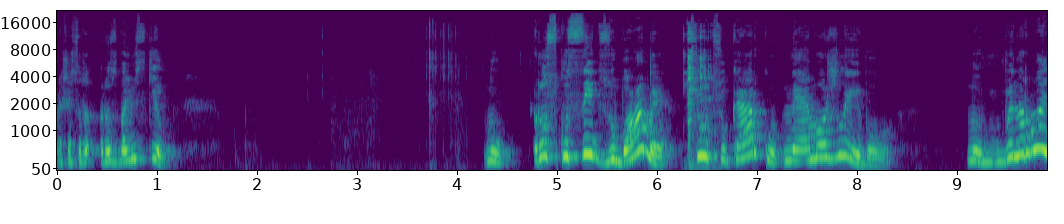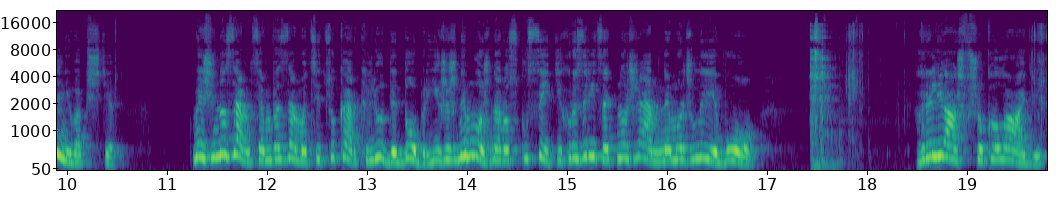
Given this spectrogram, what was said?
Я зараз розвалю стіл. Ну, розкусить зубами цю цукерку неможливо. Ну, ви нормальні взагалі? Ми ж іноземцям веземо ці цукерки, люди добрі, їх ж не можна розкусити, їх розрізати ножем неможливо. Гриляш в шоколаді.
